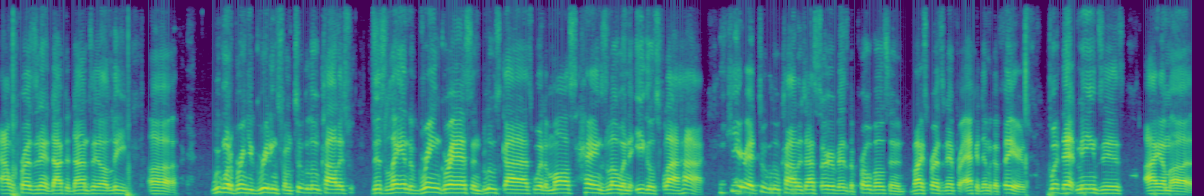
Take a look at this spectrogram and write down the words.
our president, Dr. Donzell Lee, uh, we want to bring you greetings from Tougaloo College, this land of green grass and blue skies where the moss hangs low and the eagles fly high. Here at Tougaloo College, I serve as the provost and vice president for academic affairs. What that means is I am uh,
